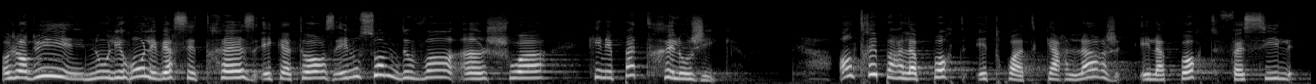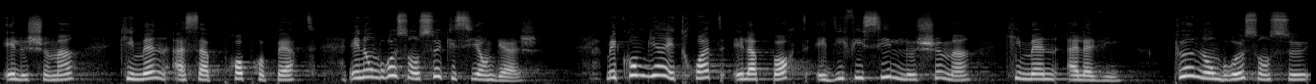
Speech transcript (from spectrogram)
Aujourd'hui, nous lirons les versets 13 et 14 et nous sommes devant un choix qui n'est pas très logique. Entrez par la porte étroite, car large est la porte, facile est le chemin qui mène à sa propre perte, et nombreux sont ceux qui s'y engagent. Mais combien étroite est la porte et difficile le chemin qui mène à la vie? Peu nombreux sont ceux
